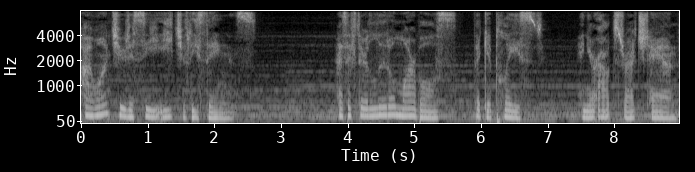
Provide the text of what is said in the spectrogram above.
I want you to see each of these things as if they're little marbles that get placed in your outstretched hand.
